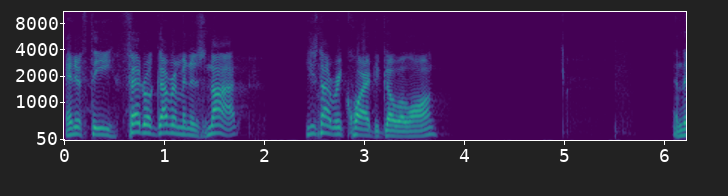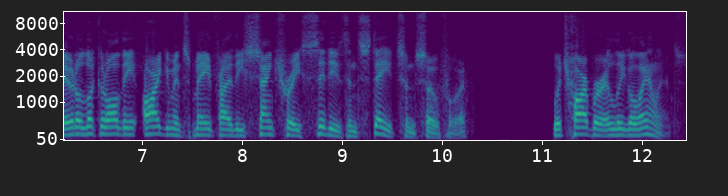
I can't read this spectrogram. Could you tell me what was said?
And if the federal government is not, he's not required to go along. And they ought to look at all the arguments made by these sanctuary cities and states and so forth, which harbor illegal aliens.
